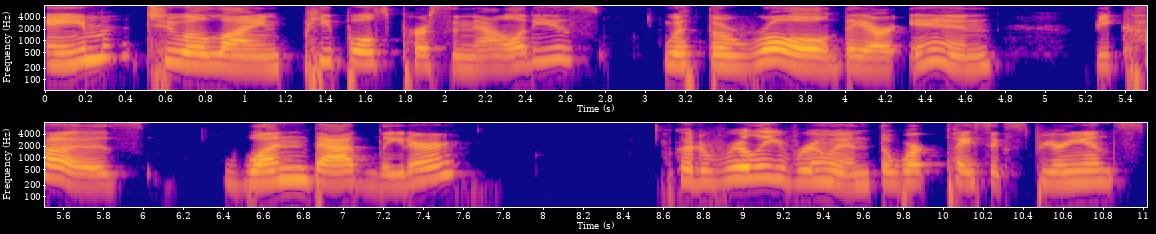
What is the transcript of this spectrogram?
Aim to align people's personalities with the role they are in because one bad leader could really ruin the workplace experience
